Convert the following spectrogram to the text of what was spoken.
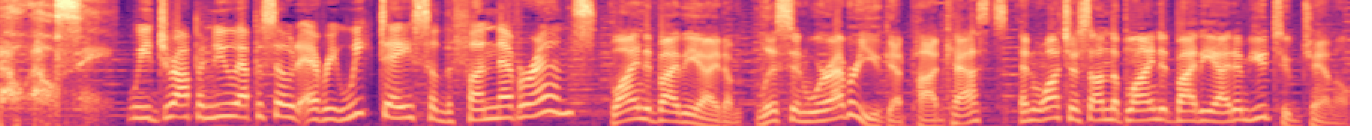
LLC. We drop a new episode every weekday, so the fun never ends. Blinded by the item. Listen wherever you get podcasts, and watch us on the Blinded by the Item YouTube channel.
